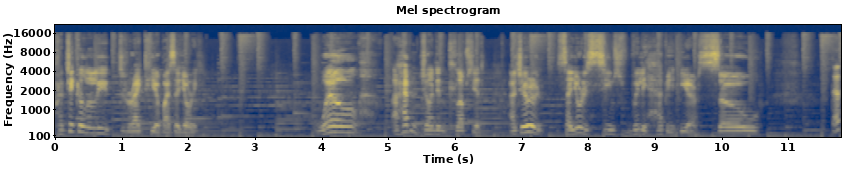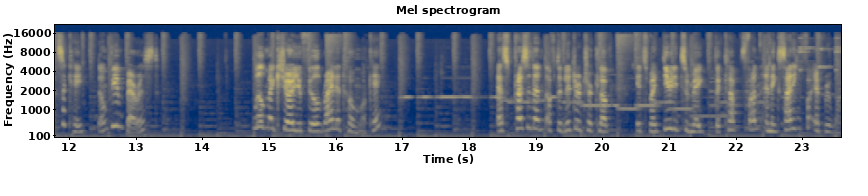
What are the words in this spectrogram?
particularly dragged here by Sayori. Well, I haven't joined in clubs yet, and Sayori seems really happy here, so. That's okay, don't be embarrassed. We'll make sure you feel right at home, okay? As president of the literature club, it's my duty to make the club fun and exciting for everyone.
